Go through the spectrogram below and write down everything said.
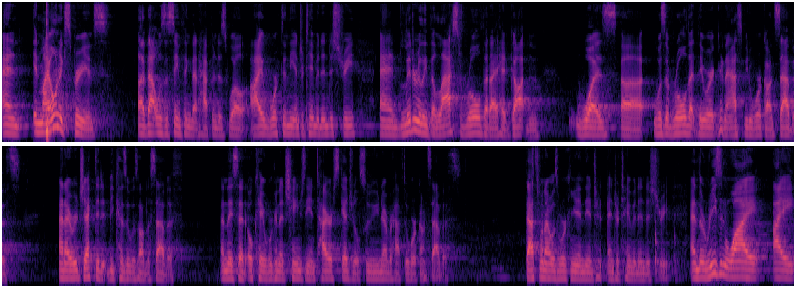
And in my own experience, uh, that was the same thing that happened as well. I worked in the entertainment industry, and literally the last role that I had gotten was, uh, was a role that they were going to ask me to work on Sabbaths. And I rejected it because it was on the Sabbath. And they said, okay, we're going to change the entire schedule so you never have to work on Sabbaths. That's when I was working in the enter- entertainment industry. And the reason why I,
